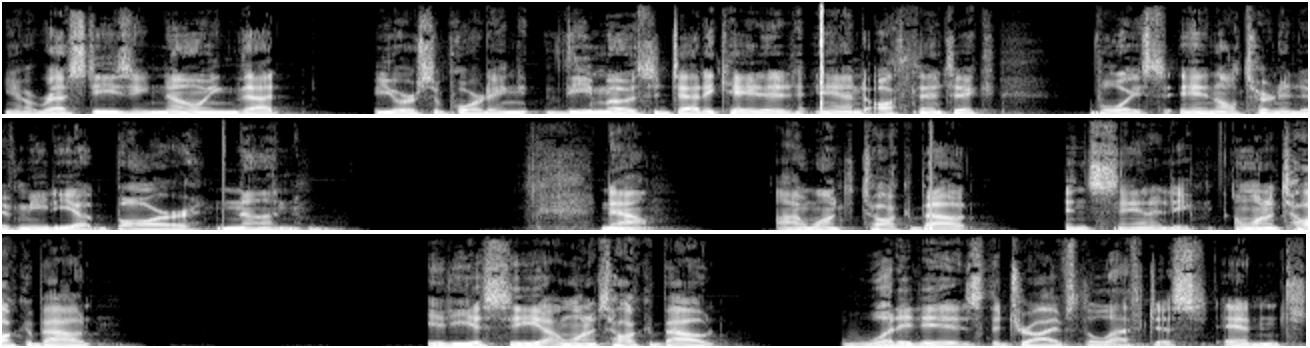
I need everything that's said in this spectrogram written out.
you know, rest easy knowing that you're supporting the most dedicated and authentic voice in alternative media, bar none. Now, I want to talk about insanity. I want to talk about idiocy. I want to talk about what it is that drives the leftists and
